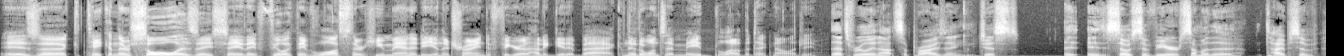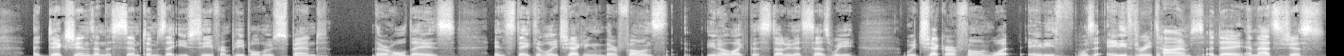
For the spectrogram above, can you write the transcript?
is uh, taking their soul, as they say. They feel like they've lost their humanity, and they're trying to figure out how to get it back. And they're the ones that made a lot of the technology. That's really not surprising. Just it, it's so severe. Some of the types of addictions and the symptoms that you see from people who spend their whole days instinctively checking their phones. You know, like the study that says we we check our phone what eighty was it eighty three times a day, and that's just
